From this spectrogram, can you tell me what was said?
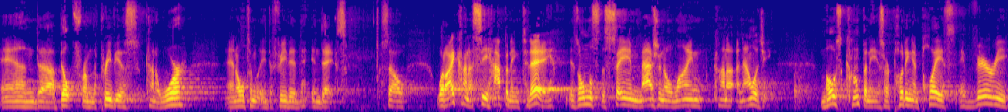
and uh, built from the previous kind of war and ultimately defeated in days. So, what I kind of see happening today is almost the same Maginot Line kind of analogy. Most companies are putting in place a very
